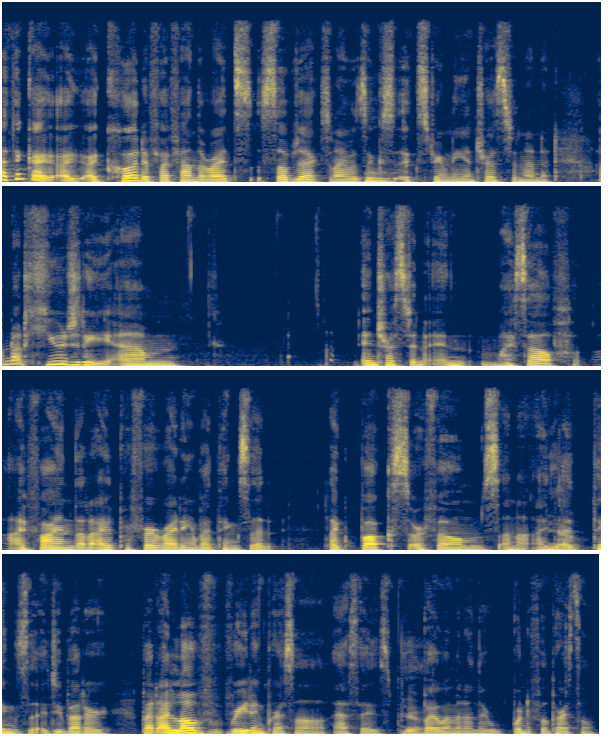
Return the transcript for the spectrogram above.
I think I, I, I could if I found the right s- subject and I was ex- extremely interested in it. I'm not hugely um, interested in myself. I find that I prefer writing about things that like books or films and I, Yeah. I, things that I do better. But I love reading personal essays Yeah. by women and they're wonderful personal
